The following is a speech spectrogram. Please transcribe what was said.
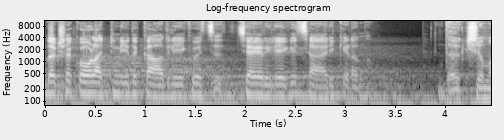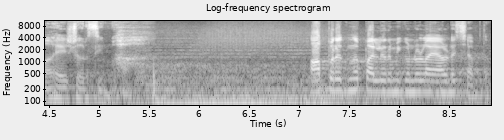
ദക്ഷ കോൾ അറ്റൻഡ് ചെയ്ത് കാതിലേക്ക് വെച്ച് ചെയറിലേക്ക് ചാരി കിടന്നു. ദക്ഷ മഹേശ്വർ സിംഹ. അപ്പുറത്തുനിന്ന് പല്ലിറുമിക്കൊണ്ടുള്ള അയാളുടെ ശബ്ദം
